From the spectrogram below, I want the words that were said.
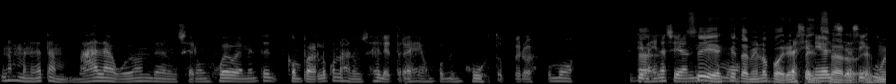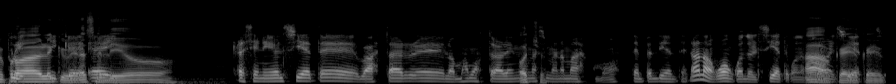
una manera tan mala, weón, de anunciar un juego. Obviamente compararlo con los anuncios de L3 es un poco injusto, pero es como, ¿te Ah, imaginas si hubieran sí es que también lo podrías pensar así, es muy probable que que, hubiera "Ey, salido Resident Evil 7 va a estar, eh, lo vamos a mostrar en una Ocho. semana más, como ten pendiente. No, no, bueno, cuando el 7, cuando ah anunciaron ok el ok 7, ok sí.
